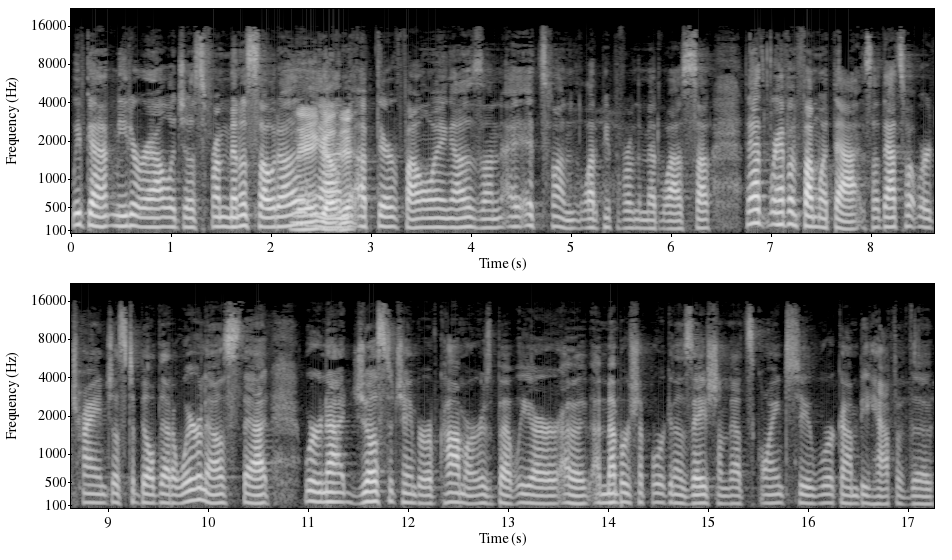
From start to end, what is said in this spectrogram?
We've got meteorologists from Minnesota and Yeah. up there following us, and it's fun. A lot of people from the Midwest, so that we're having fun with that. So that's what we're trying just to build that awareness that we're not just a chamber of commerce, but we are a, a membership organization that's going to work on behalf of the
